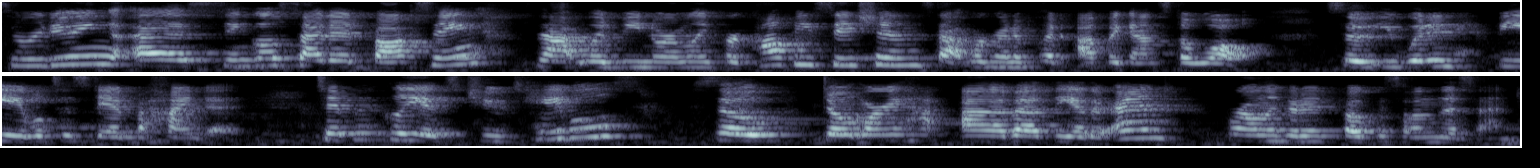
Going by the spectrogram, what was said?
So we're doing a single-sided boxing that would be normally for coffee stations that we're going to put up against a wall. So you wouldn't be able to stand behind it. Typically it's two tables, so don't worry about the other end. We're only going to focus on this end.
